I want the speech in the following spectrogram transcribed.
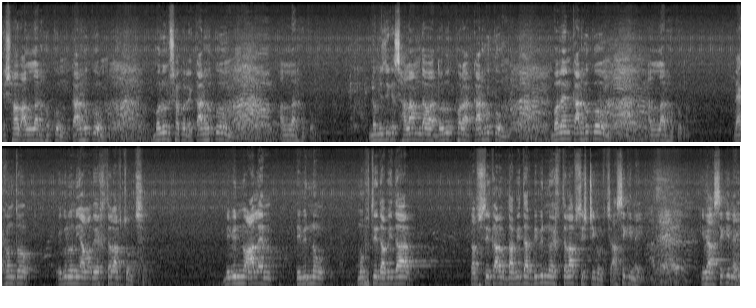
এসব আল্লাহর হুকুম। কার হুকুম? বলুন সকলে, কার হুকুম? আল্লাহর হুকুম। নবীজিকে সালাম দেওয়া, দরুদ পড়া, কার হুকুম? বলেন, কার হুকুম? আল্লাহর হুকুম। এখন তো এগুলো নিয়ে আমাদের ইখতলাফ চলছে। বিভিন্ন আলেম, বিভিন্ন মুফতি, দাবিদার তাফসির কারক দাবিদার বিভিন্ন ইখতলাফ সৃষ্টি করছে। আছে কি নেই? কি ভাই, আছে কি নেই?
